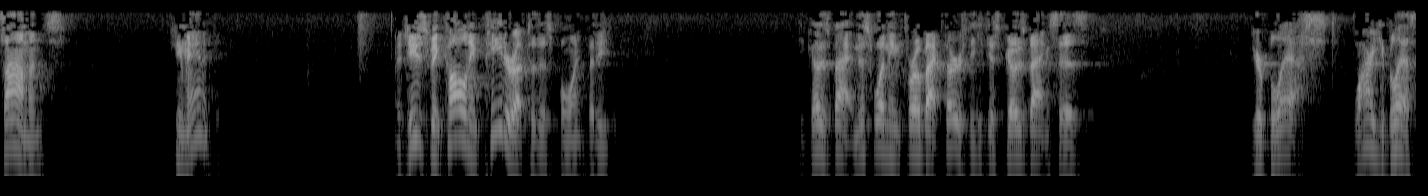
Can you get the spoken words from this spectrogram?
Simon's humanity. Now, Jesus has been calling him Peter up to this point, but he he goes back, and this wasn't even Throwback Thursday. He just goes back and says, "You're blessed. Why are you blessed?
